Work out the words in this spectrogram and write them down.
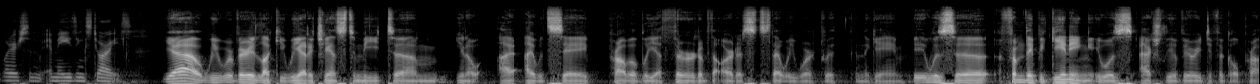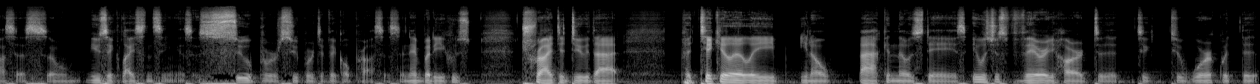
what are some amazing stories? Yeah, we were very lucky. We had a chance to meet, um, you know, I, I, would say probably a third of the artists that we worked with in the game. It was, uh, from the beginning, it was actually a very difficult process. So, music licensing is a super, super difficult process. And anybody who's tried to do that, particularly, you know, back in those days, it was just very hard to, to, to work with the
